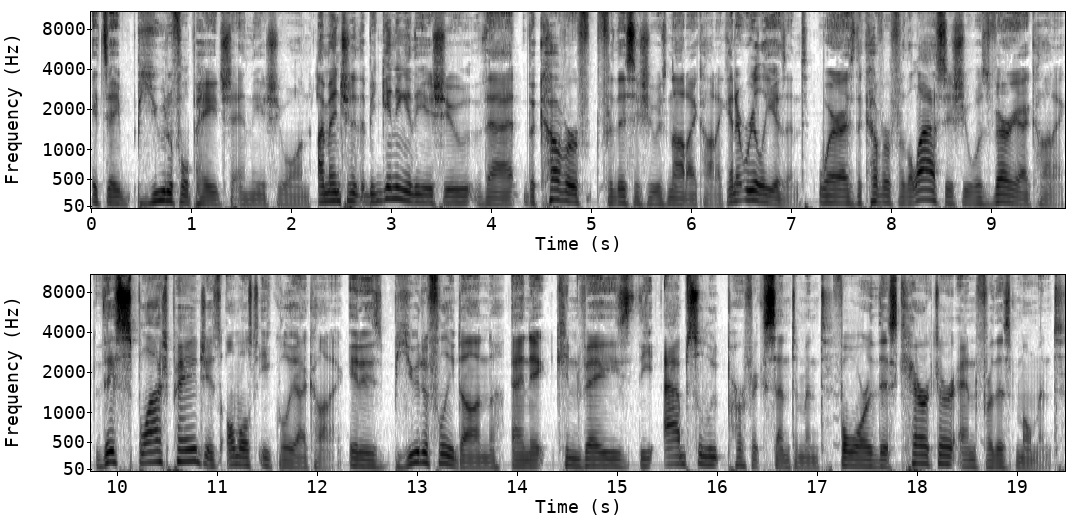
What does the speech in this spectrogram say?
it's a beautiful page to end the issue on. I mentioned at the beginning of the issue that the cover f- for this issue is not iconic, and it really isn't. Whereas the cover for the last issue was very iconic. This splash page is almost equally iconic. It is beautifully done and it conveys the absolute perfect sentiment for this character and for this moment.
